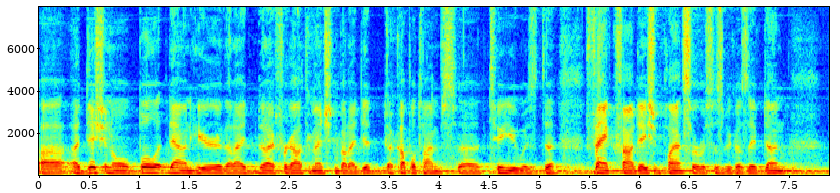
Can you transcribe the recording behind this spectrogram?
uh, additional bullet down here that I, that I forgot to mention, but I did a couple times uh, to you, was to thank Foundation Plant Services because they've done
